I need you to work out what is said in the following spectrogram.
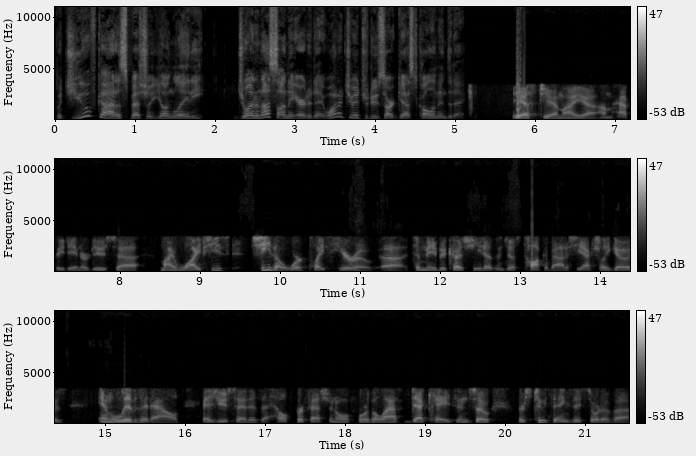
But you've got a special young lady joining us on the air today. Why don't you introduce our guest calling in today? Yes, Jim. I uh, I'm happy to introduce uh, my wife. She's she's a workplace hero uh, to me because she doesn't just talk about it. She actually goes and lives it out, as you said, as a health professional for the last decades. And so there's two things that sort of uh,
